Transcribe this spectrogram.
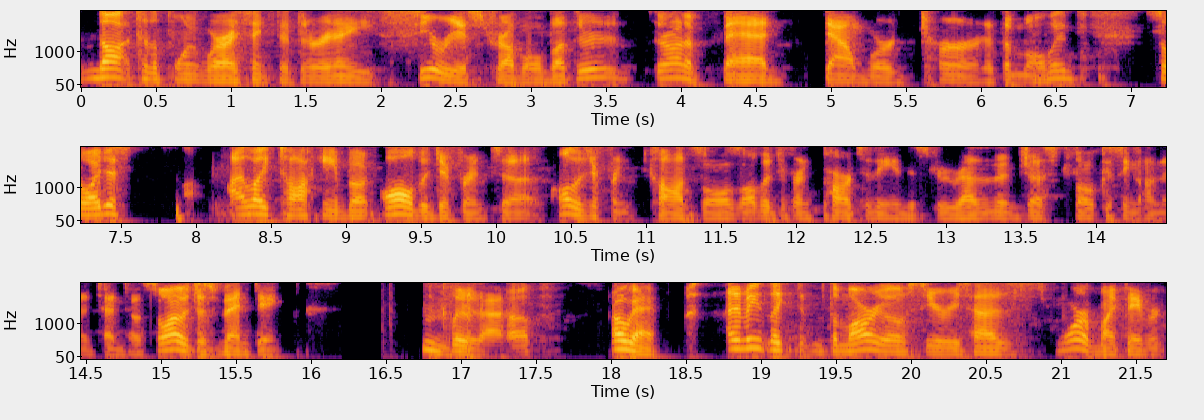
Not to the point where I think that they're in any serious trouble, but they're they're on a bad downward turn at the moment. So I just I like talking about all the different uh, all the different consoles, all the different parts of the industry, rather than just focusing on Nintendo. So I was just venting to Hmm. clear that up. Okay. I mean, like the, the Mario series has more of my favorite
